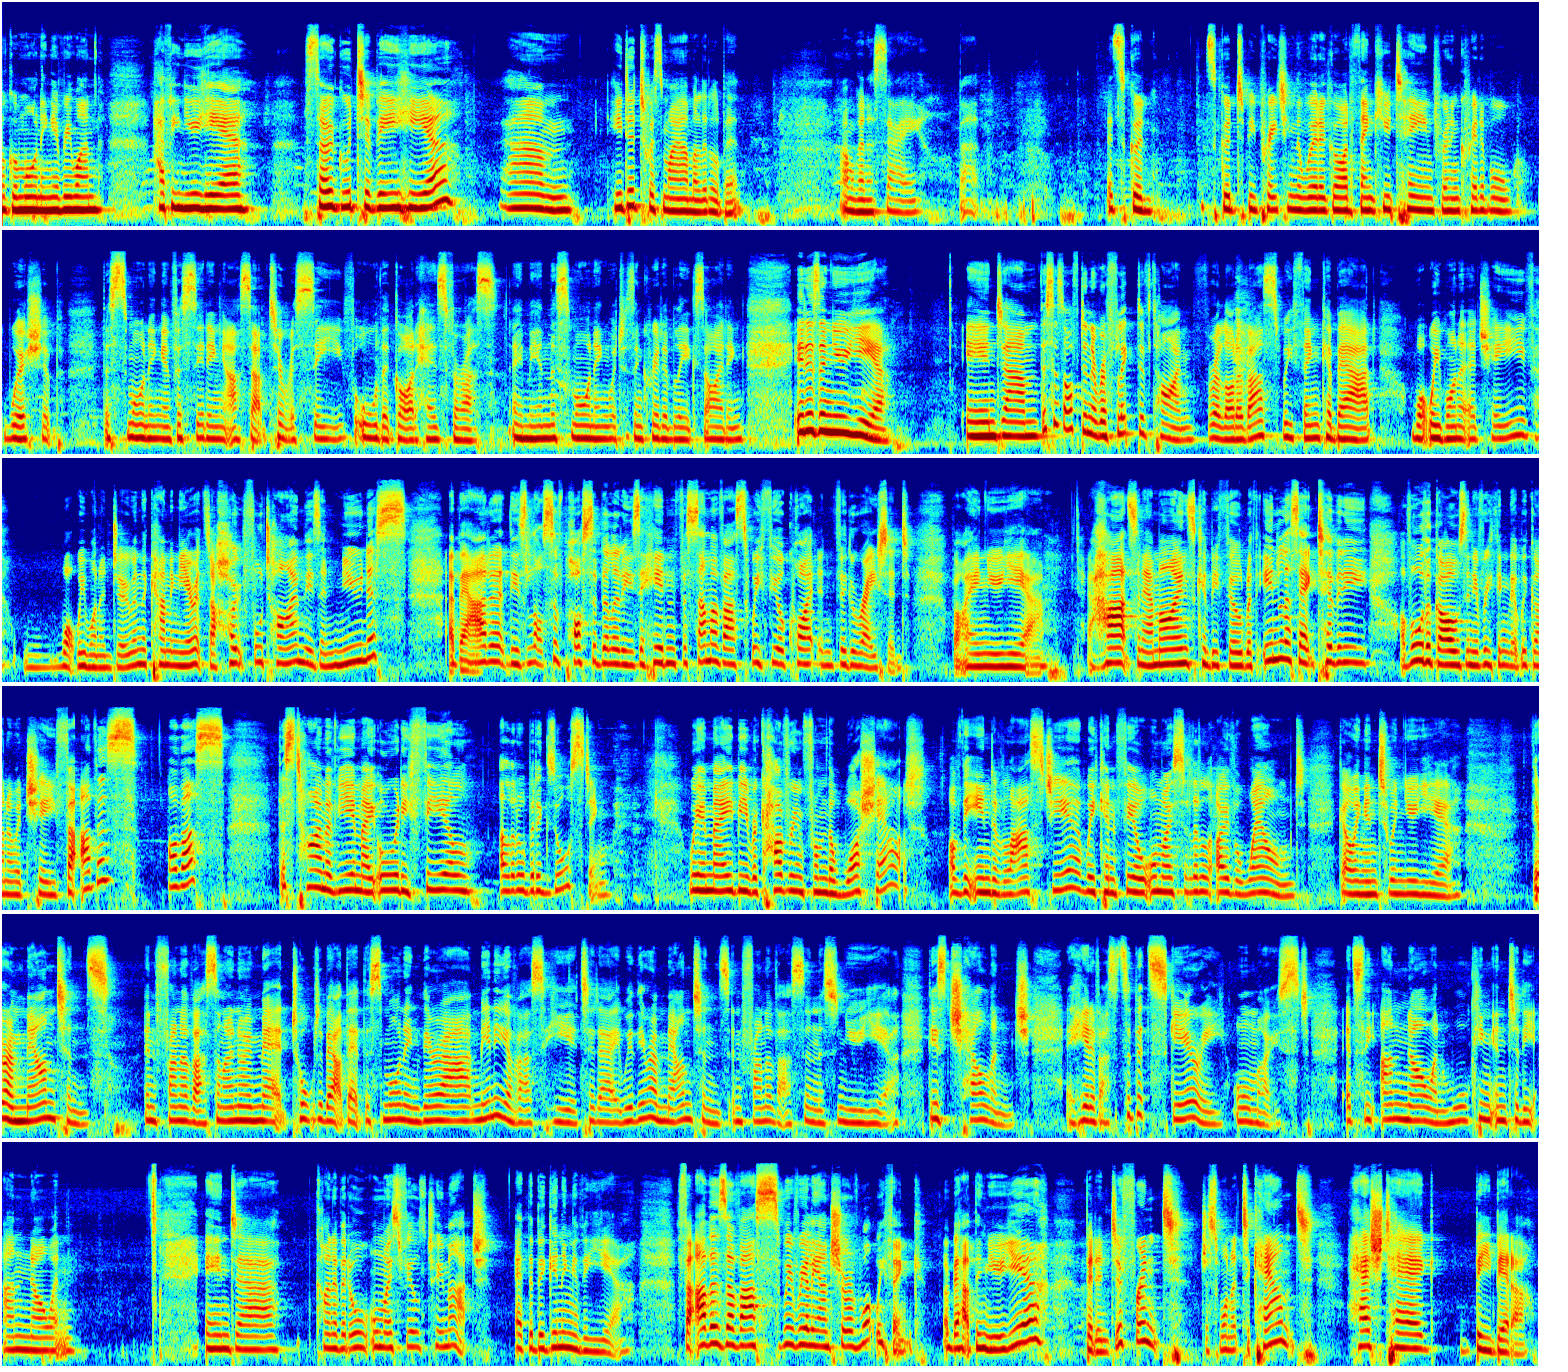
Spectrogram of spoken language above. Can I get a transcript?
Oh, good morning, everyone. Happy New Year. So good to be here. Um, he did twist my arm a little bit, I'm going to say, but it's good. It's good to be preaching the Word of God. Thank you, team, for an incredible worship this morning and for setting us up to receive all that God has for us. Amen. This morning, which is incredibly exciting. It is a new year. And um, this is often a reflective time for a lot of us. We think about what we want to achieve, what we want to do in the coming year. It's a hopeful time, there's a newness about it, there's lots of possibilities ahead. And for some of us, we feel quite invigorated by a new year. Our hearts and our minds can be filled with endless activity of all the goals and everything that we're going to achieve. For others of us, this time of year may already feel a little bit exhausting. We may be recovering from the washout of the end of last year. We can feel almost a little overwhelmed going into a new year. There are mountains in front of us, and I know Matt talked about that this morning. There are many of us here today where there are mountains in front of us in this new year. There's challenge ahead of us. It's a bit scary almost. It's the unknown, walking into the unknown. And uh, kind of it all, almost feels too much at the beginning of the year. For others of us, we're really unsure of what we think about the new year, bit indifferent, just want it to count. Hashtag be better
